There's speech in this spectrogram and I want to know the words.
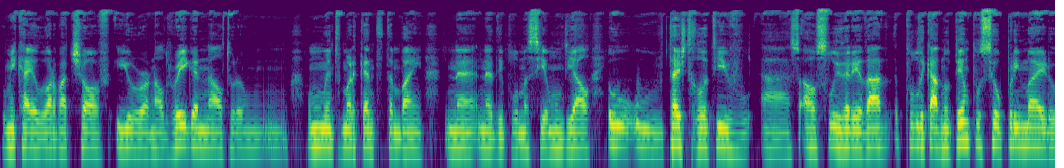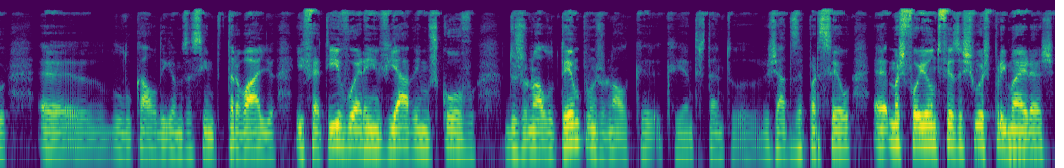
o Mikhail Gorbachev e o Ronald Reagan, na altura um, um momento marcante também na, na diplomacia mundial. O, o texto relativo à, à, solidariedade, publicado no tempo, o seu primeiro uh, local, digamos assim, de trabalho efetivo, era enviado em Moscovo do jornal O Tempo, um jornal que, que entretanto já desapareceu, eh, mas foi onde fez as suas primeiras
